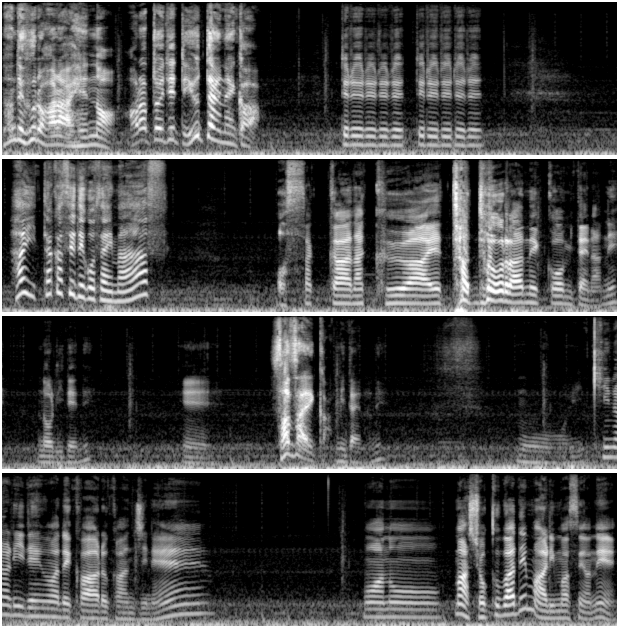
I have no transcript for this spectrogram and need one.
なんで風呂洗わへんの？洗っといてって言ったやないか!」トゥルルルルトゥルルルルはい高瀬でございます。お魚くわえたドラ猫みたいなねノリでね。えー、サザエかみたいなねもういきなり電話で変わる感じね。もうあのー、まあ職場でもありますよね。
